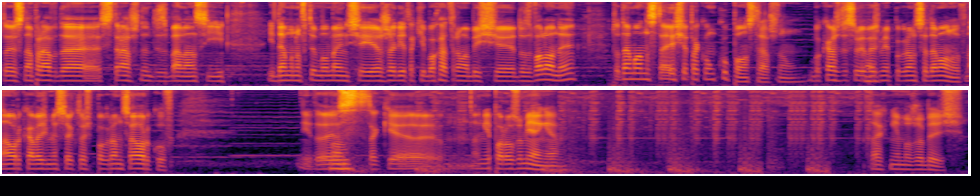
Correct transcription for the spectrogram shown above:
to jest naprawdę straszny dysbalans i, i demon w tym momencie, jeżeli taki bohater ma być e, dozwolony, to demon staje się taką kupą straszną, bo każdy sobie Tak. weźmie pogromcę demonów, na orka weźmie sobie ktoś pogromcę orków. I to jest takie no, nieporozumienie. Tak nie może być.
